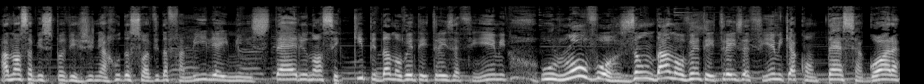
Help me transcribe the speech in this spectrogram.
a nossa Bispa Virgínia Arruda, sua vida, família e ministério, nossa equipe da 93 FM, o louvorzão da 93 FM que acontece agora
